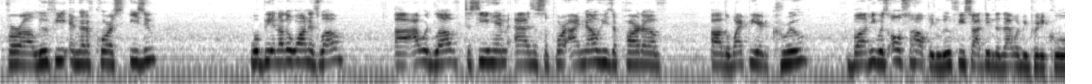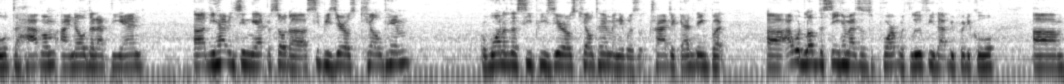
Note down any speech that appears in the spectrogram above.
for uh, Luffy, and then of course Izo will be another one as well. I would love to see him as a support. I know he's a part of the Whitebeard crew but he was also helping Luffy, so I think that that would be pretty cool to have him. I know that at the end, uh, if you haven't seen the episode, uh, CP Zeros killed him, or one of the CP Zeros killed him, and it was a tragic ending. But uh, I would love to see him as a support with Luffy. That'd be pretty cool. Um,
